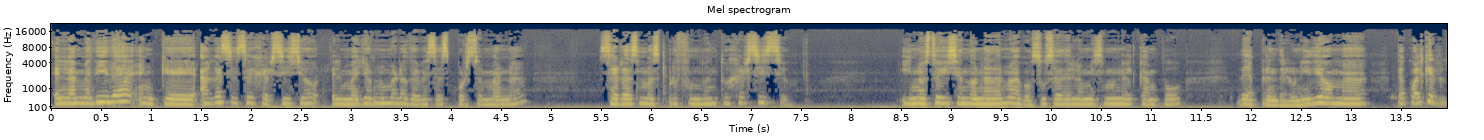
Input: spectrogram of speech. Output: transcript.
en la medida en que hagas ese ejercicio el mayor número de veces por semana, serás más profundo en tu ejercicio. Y no estoy diciendo nada nuevo, sucede lo mismo en el campo de aprender un idioma, de cualquier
